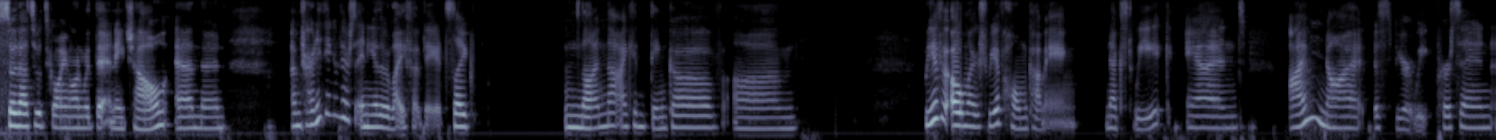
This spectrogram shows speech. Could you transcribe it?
so that's what's going on with the NHL and then I'm trying to think if there's any other life updates. Like none that I can think of. Um we have oh my gosh, we have homecoming next week and I'm not a spirit week person.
